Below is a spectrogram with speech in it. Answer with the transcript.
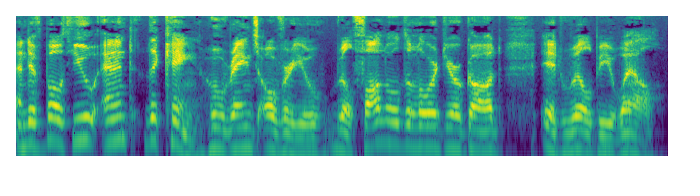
and if both you and the king who reigns over you will follow the Lord your God, it will be well.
